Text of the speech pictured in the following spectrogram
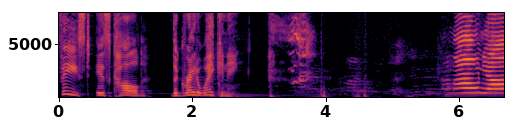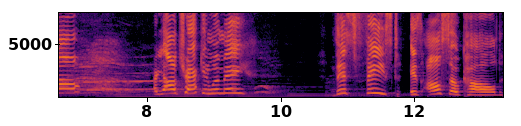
feast is called the Great Awakening. Come on, y'all. Are y'all tracking with me? This feast is also called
